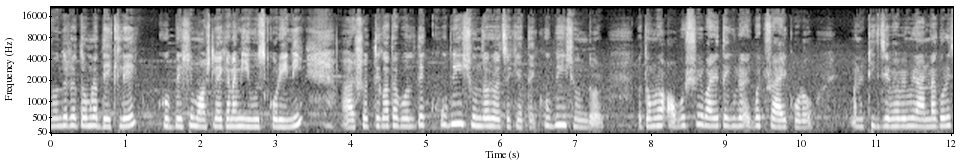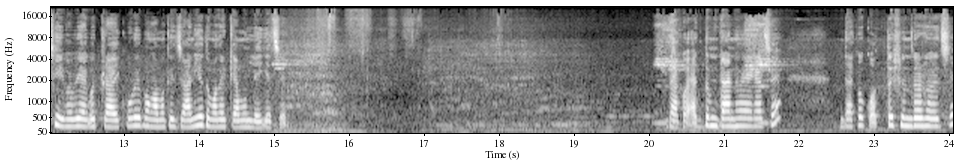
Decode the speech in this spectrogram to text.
বন্ধুরা, তোমরা দেখলে খুব বেশি মশলা এখানে আমি ইউজ করিনি। আর সত্যি কথা বলতে খুবই সুন্দর হয়েছে খেতে, খুবই সুন্দর। তো তোমরা অবশ্যই বাড়িতে এগুলো একবার ট্রাই করো। মানে ঠিক যেভাবে আমি রান্না করেছি, এইভাবে একবার ট্রাই করো এবং আমাকে জানিও তোমাদের কেমন লেগেছে। দেখো, একদম ডান হয়ে গেছে। দেখো কত সুন্দর হয়েছে।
